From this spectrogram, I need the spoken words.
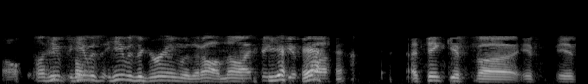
So. Well, he he was he was agreeing with it all. No, I think yeah. if uh, I think if uh, if if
